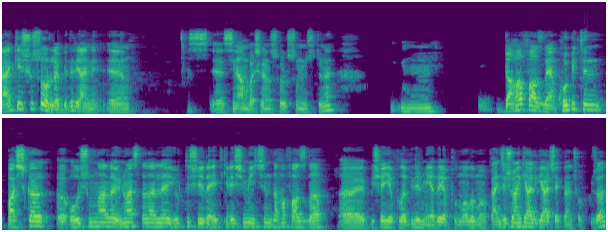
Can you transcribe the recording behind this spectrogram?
Belki şu sorulabilir yani e, e, Sinan Başar'ın sorusunun üstüne. Hmm, daha fazla yani COBIT'in başka e, oluşumlarla, üniversitelerle, yurt dışıyla etkileşimi için daha fazla e, bir şey yapılabilir mi ya da yapılmalı mı? Bence şu anki hali gerçekten çok güzel.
